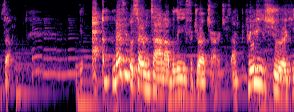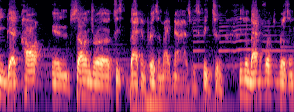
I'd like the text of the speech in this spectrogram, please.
So, yeah. I- Murphy was serving time, I believe, for drug charges. I'm pretty sure he got caught in selling drugs. He's back in prison right now as we speak, too. He's been back and forth to prison.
